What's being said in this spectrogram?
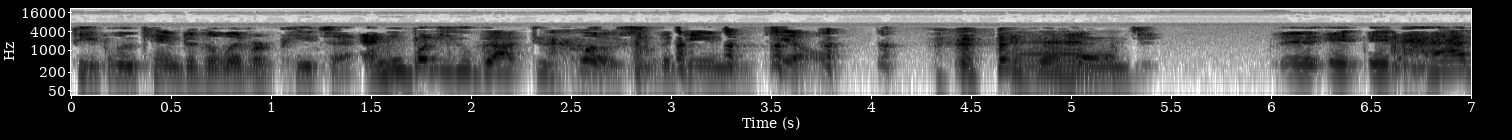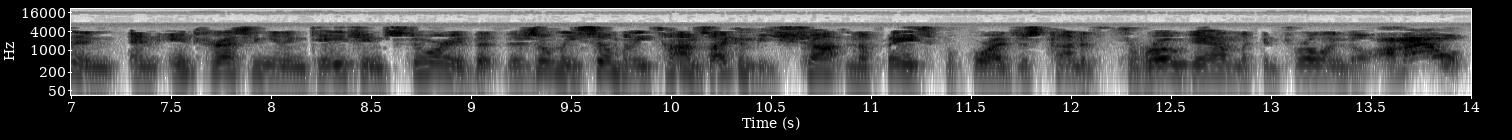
people who came to deliver pizza. Anybody who got too close, the game would kill. And it, it had an, an interesting and engaging story, but there's only so many times I can be shot in the face before I just kind of throw down the control and go, I'm out!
